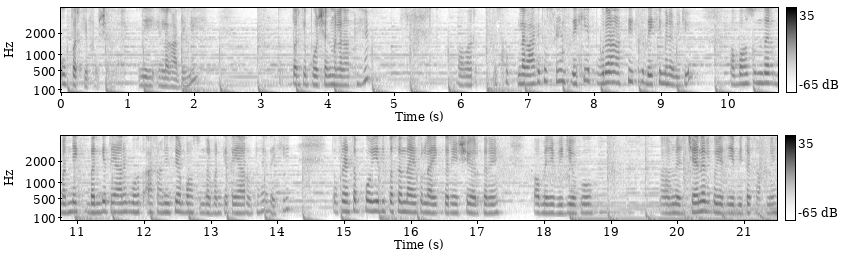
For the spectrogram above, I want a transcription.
ऊपर के पोर्शन में भी लगा देंगे। तो ऊपर के पोर्शन में लगाते हैं। और इसको लगा के तो फ्रेंड्स देखिए, पूरा आखिरी तक देखिए मेरा वीडियो और बहुत सुंदर बनने, बन के तैयार हो बहुत आसानी से और बहुत सुंदर बन के तैयार होता है, देखिए। तो फ्रेंड्स सबको यदि पसंद आए तो लाइक करें शेयर करें और मेरे वीडियो को, और मेरे चैनल को यदि अभी तक आपने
